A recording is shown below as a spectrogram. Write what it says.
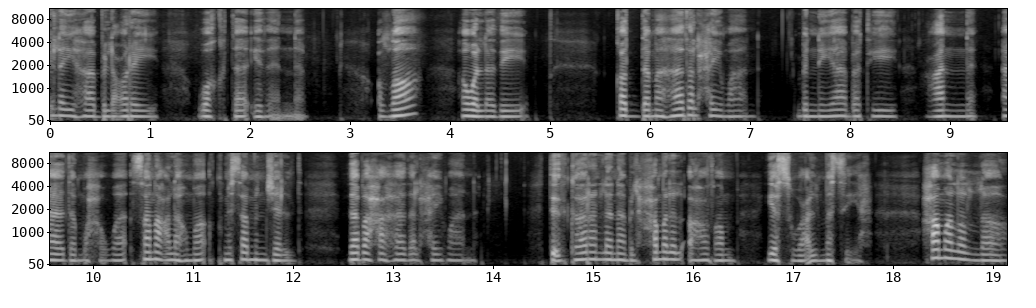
إليها بالعري وقتئذ الله هو الذي قدم هذا الحيوان بالنيابة عن آدم وحواء صنع لهما أقمصة من جلد ذبح هذا الحيوان تذكارا لنا بالحمل الأعظم يسوع المسيح. حمل الله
